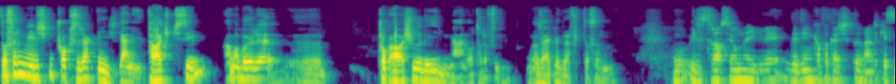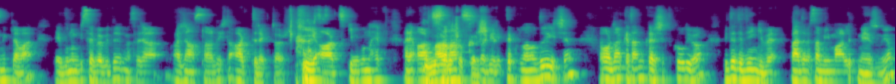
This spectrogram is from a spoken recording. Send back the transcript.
tasarımla ilişkim çok sıcak değil. Yani takipçisiyim ama böyle e, çok aşığı değilim yani o tarafın. Özellikle grafik tasarımın. Bu illüstrasyonla ilgili dediğin kafa karışıklığı bence kesinlikle var. E, bunun bir sebebi de mesela ajanslarda işte art direktör, key art gibi bunu hep hani art Bunlar sanatla birlikte kullanıldığı için orada hakikaten bir karışıklık oluyor. Bir de dediğin gibi ben de mesela mimarlık mezunuyum.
